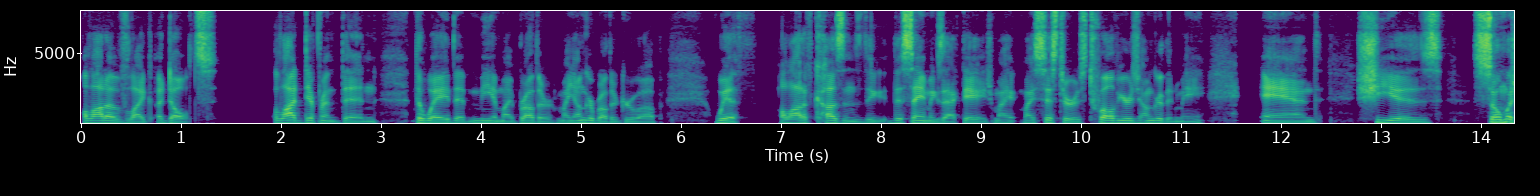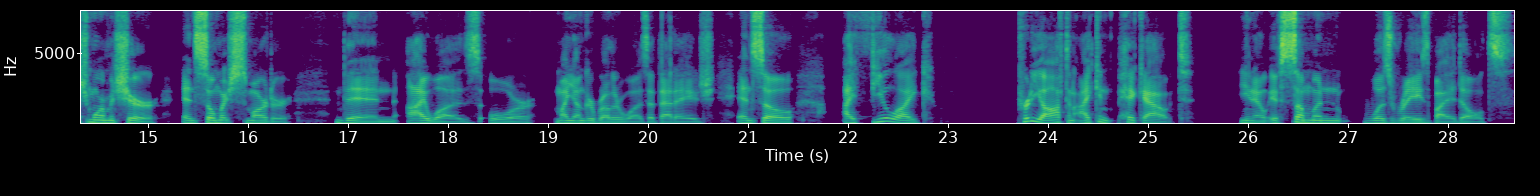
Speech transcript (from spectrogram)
a lot of like adults, a lot different than the way that me and my brother, my younger brother, grew up with a lot of cousins the, the same exact age. My my sister is 12 years younger than me, and she is so much more mature and so much smarter than I was or my younger brother was at that age. And so I feel like pretty often I can pick out, you know, if someone was raised by adults.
